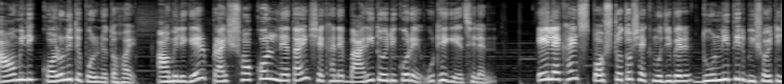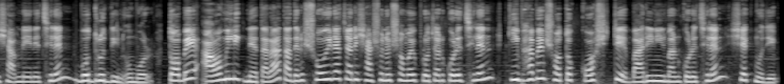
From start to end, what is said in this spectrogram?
আওয়ামী লীগ কলোনিতে পরিণত হয়। আওয়ামী লীগের প্রায় সকল নেতাই সেখানে বাড়ি তৈরি করে উঠে গিয়েছিলেন। এই লেখায় স্পষ্টত শেখ মুজিবের দুর্নীতির বিষয়টি সামনে এনেছিলেন বদরুদ্দিন উমর। তবে আওয়ামী লীগ নেতারা তাদের স্বৈরাচারী শাসনের সময় প্রচার করেছিলেন, কীভাবে শত কষ্টে বাড়ি নির্মাণ করেছিলেন শেখ মুজিব।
